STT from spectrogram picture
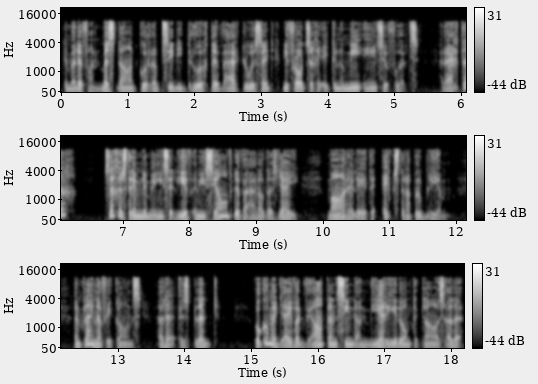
te midde van misdaad, korrupsie, die droogte, werkloosheid, die vrotsige ekonomie ensovoorts. Regtig? Sig gestremde mense leef in dieselfde wêreld as jy, maar hulle het 'n ekstra probleem. In plain Afrikaans, hulle is blind. Hoekom het jy wat wel kan sien dan meer rede om te kla as hulle?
